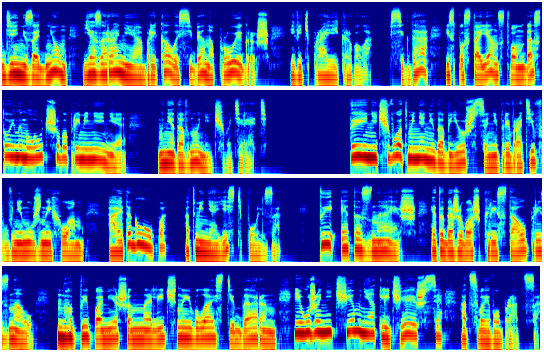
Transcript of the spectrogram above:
День за днем я заранее обрекала себя на проигрыш, и ведь проигрывала. Всегда и с постоянством, достойным лучшего применения. Мне давно нечего терять. Ты ничего от меня не добьешься, не превратив в ненужный хлам. А это глупо, от меня есть польза. Ты это знаешь, это даже ваш кристалл признал, но ты помешан на личной власти, Даррен, и уже ничем не отличаешься от своего братца.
